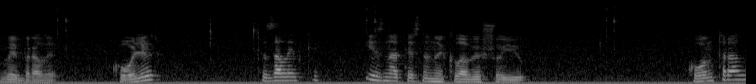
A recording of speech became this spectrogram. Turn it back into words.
Вибрали колір заливки і з натисненою клавішою Ctrl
